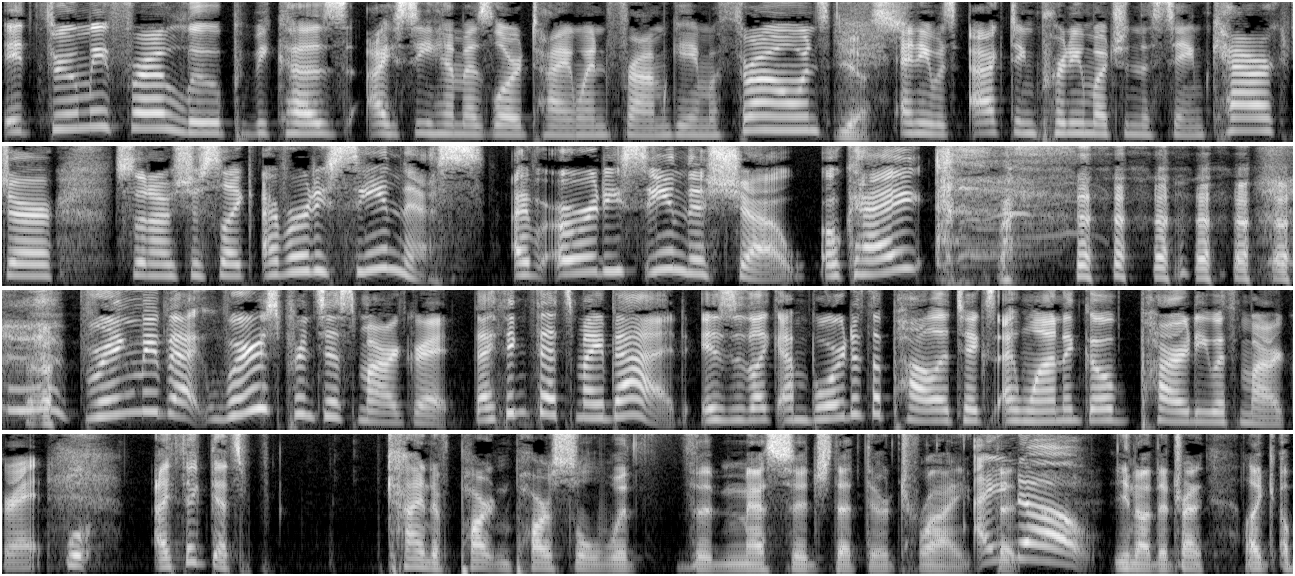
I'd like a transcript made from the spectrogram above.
it threw me for a loop because I see him as Lord Tywin from Game of Thrones. Yes. And he was acting pretty much in the same character. So then I was just like, I've already seen this. I've already seen this show. Okay. Bring me back. Where's Princess Margaret? I think that's my bad. Is it like I'm bored of the politics. I want to go party with Margaret. well, I think that's kind of part and parcel with the message that they're trying. I that- know. You know, they're trying like a,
